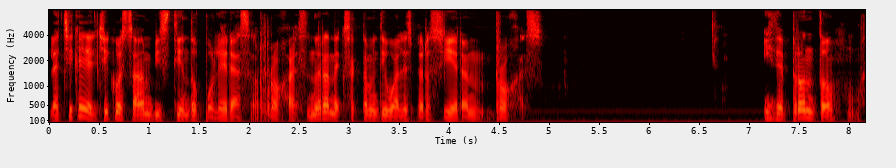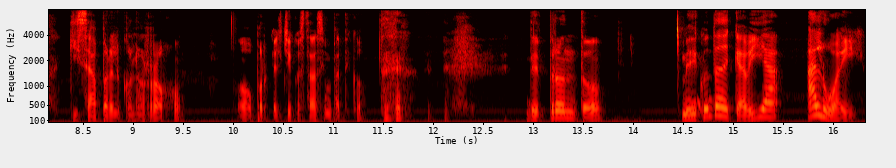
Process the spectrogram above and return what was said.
la chica y el chico estaban vistiendo poleras rojas, no eran exactamente iguales, pero sí eran rojas. Y de pronto, quizá por el color rojo, o porque el chico estaba simpático, de pronto me di cuenta de que había algo ahí.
